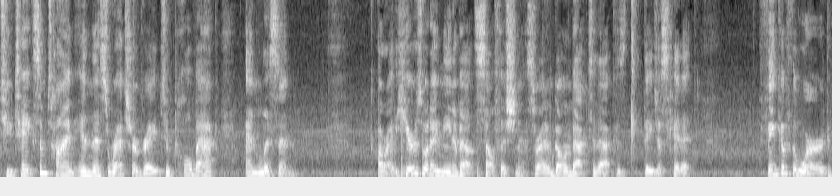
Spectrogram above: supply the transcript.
To take some time in this retrograde to pull back and listen. All right here's what i mean about selfishness right? I'm going back to that because they just hit it think of the word,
